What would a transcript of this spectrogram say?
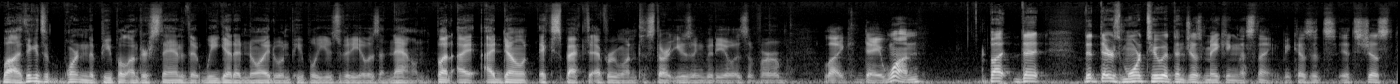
Well, I think it's important that people understand that we get annoyed when people use video as a noun, but I, I don't expect everyone to start using video as a verb like day one, but that that there's more to it than just making this thing because it's it's just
